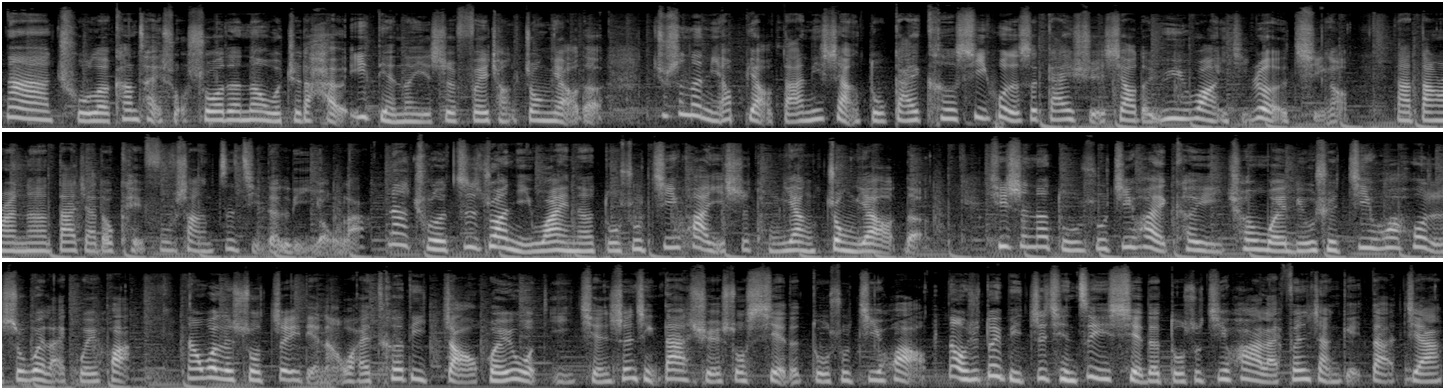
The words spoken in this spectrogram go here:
那除了刚才所说的呢，我觉得还有一点呢也是非常重要的，就是呢你要表达你想读该科系或者是该学校的欲望以及热情哦。那当然呢，大家都可以附上自己的理由啦。那除了自传以外呢，读书计划也是同样重要的。其实呢，读书计划也可以称为留学计划或者是未来规划。那为了说这一点呢，我还特地找回我以前申请大学所写的读书计划哦。那我就对比之前自己写的读书计划来分享给大家。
